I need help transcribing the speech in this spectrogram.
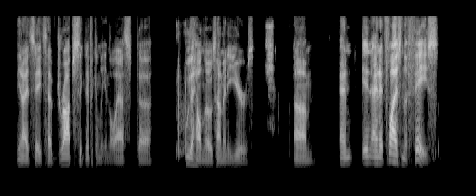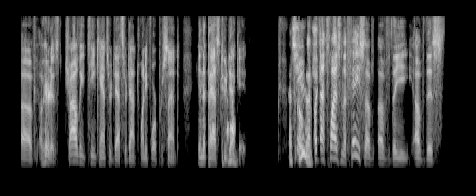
the United States have dropped significantly in the last uh, who the hell knows how many years. Um, and in, and it flies in the face of oh here it is child and teen cancer deaths are down 24% in the past two wow. decades that's so, huge. but that flies in the face of of the of this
